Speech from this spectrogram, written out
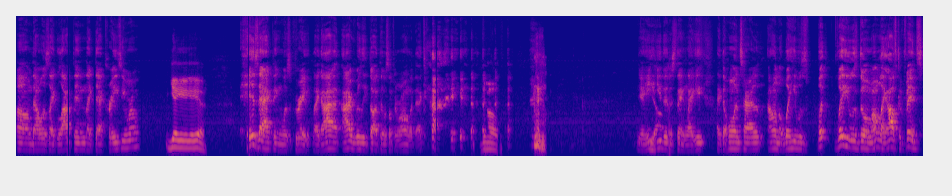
um, that was like locked in like that crazy room. Yeah, yeah, yeah, yeah. His acting was great. Like I, I really thought there was something wrong with that guy. Yo, yeah, he, Yeah. he did his thing. Like he, like the whole entire. I don't know what he was, what what he was doing. I'm like, I was convinced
